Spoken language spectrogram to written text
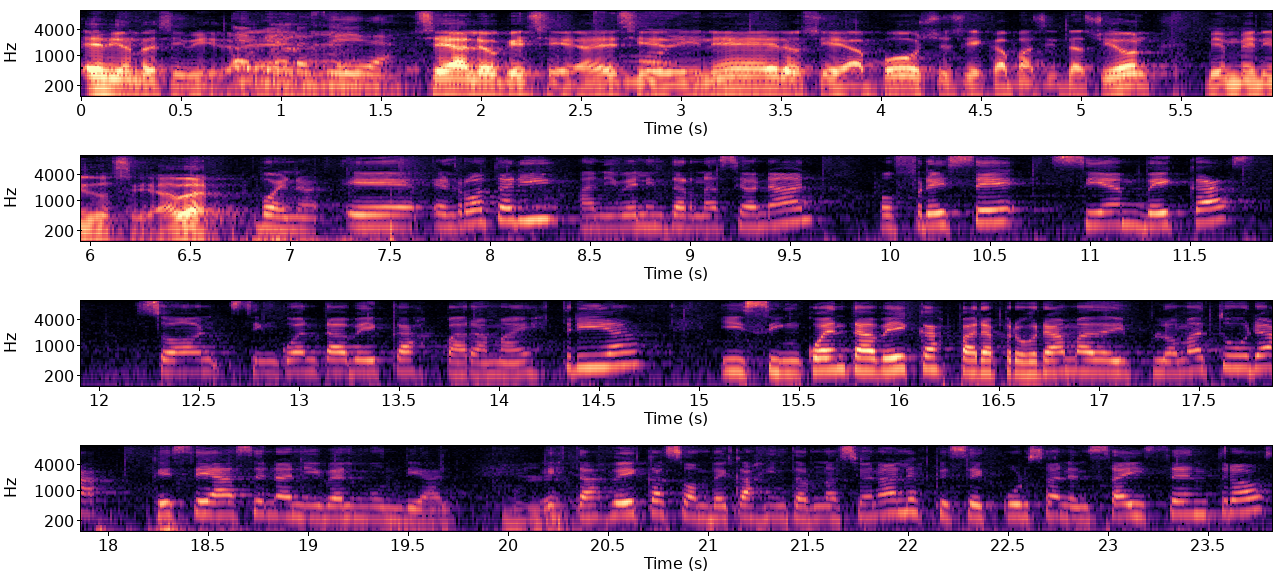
es bien recibida. Es bien recibida. Sea lo que sea, ¿eh? si es dinero, si es apoyo, si es capacitación, bienvenido sea. A ver. Bueno, el Rotary a nivel internacional ofrece 100 becas, son 50 becas para maestría, y 50 becas para programa de diplomatura que se hacen a nivel mundial. Estas becas son becas internacionales que se cursan en seis centros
